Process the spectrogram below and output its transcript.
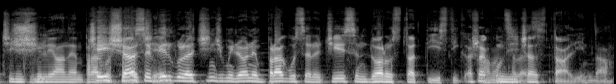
6,5 Și milioane în pragul Cei sărăciei. 6,5 milioane în pragul sărăciei sunt doar o statistică, așa Am cum înțeles. zicea Stalin. Da,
